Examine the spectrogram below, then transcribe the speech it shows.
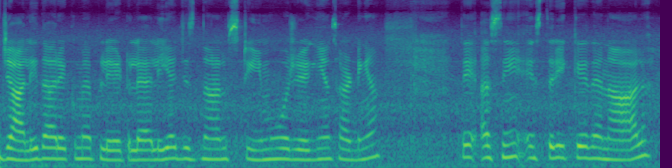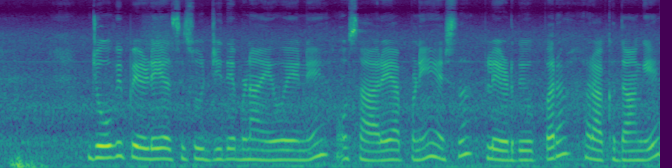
ਜਾਲੀਦਾਰ ਇੱਕ ਮੈਂ ਪਲੇਟ ਲੈ ਲਈ ਹੈ, ਜਿਸ ਨਾਲ ਸਟੀਮ ਹੋ ਜਾਏਗੀਆਂ ਸਾਡੀਆਂ। ਤੇ ਅਸੀਂ ਇਸ ਤਰੀਕੇ ਦੇ ਨਾਲ ਜੋ ਵੀ ਪੇੜੇ ਅਸੀਂ ਸੂਜੀ ਦੇ ਬਣਾਏ ਹੋਏ ਨੇ, ਉਹ ਸਾਰੇ ਆਪਣੇ ਇਸ ਪਲੇਟ ਦੇ ਉੱਪਰ ਰੱਖ ਦਾਂਗੇ।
